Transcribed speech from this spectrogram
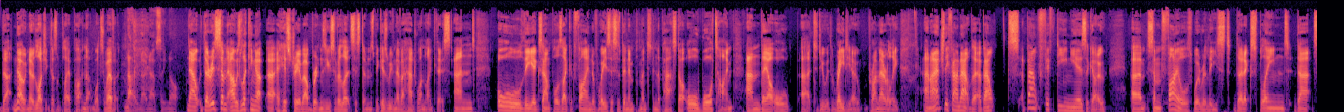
that. No, no, logic doesn't play a part in that whatsoever. No, no, no, absolutely not. Now, there is some. I was looking up uh, a history about Britain's use of alert systems because we've never had one like this. And all the examples I could find of ways this has been implemented in the past are all wartime and they are all uh, to do with radio primarily. And I actually found out that about about 15 years ago, um, some files were released that explained that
